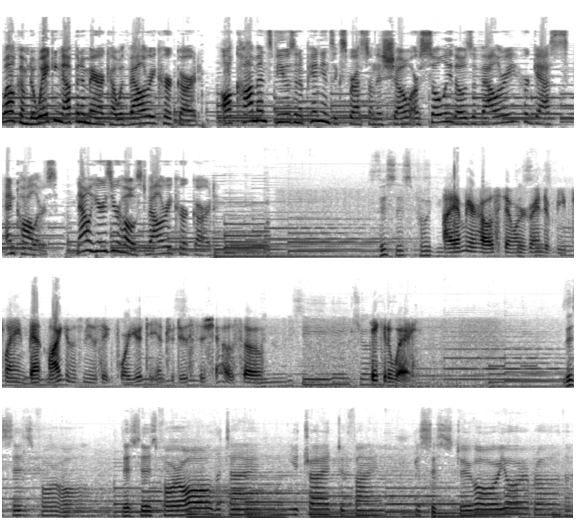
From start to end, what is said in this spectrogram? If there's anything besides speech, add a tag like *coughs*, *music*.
Welcome to Waking Up in America with Valerie Kirkgard. All comments, views, and opinions expressed on this show are solely those of Valerie, her guests, and callers. Now here's your host, Valerie Kirkgard. This is for you. I am your host, and we're going to be playing Bent Migan's music for you to introduce the show. So take it away. This is for all. This is for all the time you tried to find your sister or your brother.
